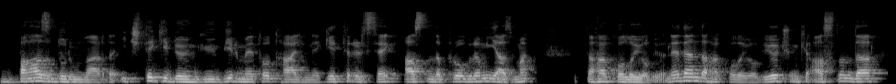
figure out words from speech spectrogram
bazı durumlarda içteki döngüyü bir metot haline getirirsek aslında programı yazmak daha kolay oluyor. Neden daha kolay oluyor? Çünkü aslında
